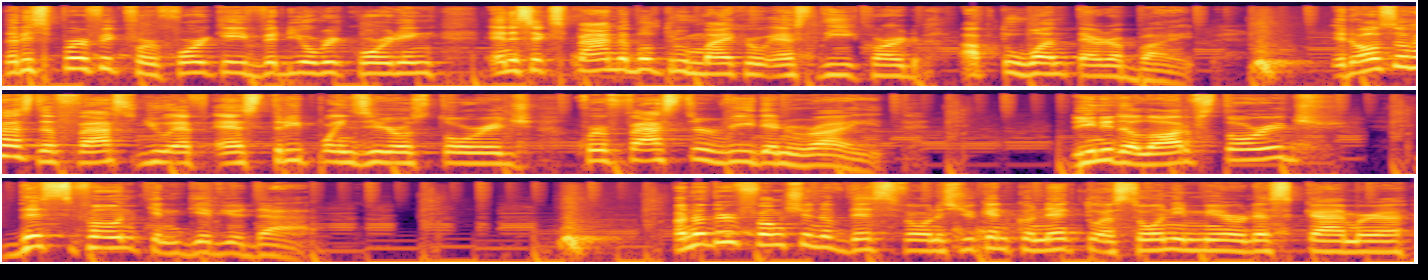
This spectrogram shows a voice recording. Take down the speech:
that is perfect for 4K video recording and is expandable through micro SD card up to 1 terabyte. It also has the fast UFS 3.0 storage for faster read and write. Do you need a lot of storage? This phone can give you that. Another function of this phone is you can connect to a Sony mirrorless camera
